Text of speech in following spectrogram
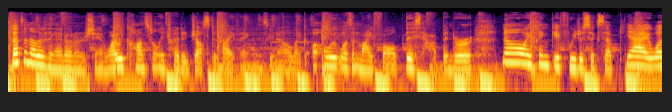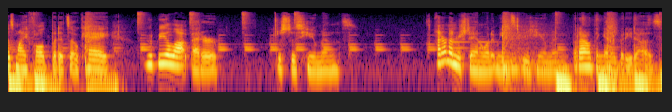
That's another thing I don't understand why we constantly try to justify things, you know, like, oh, it wasn't my fault, this happened, or no, I think if we just accept, yeah, it was my fault, but it's okay, we would be a lot better just as humans. I don't understand what it means to be human, but I don't think anybody does.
